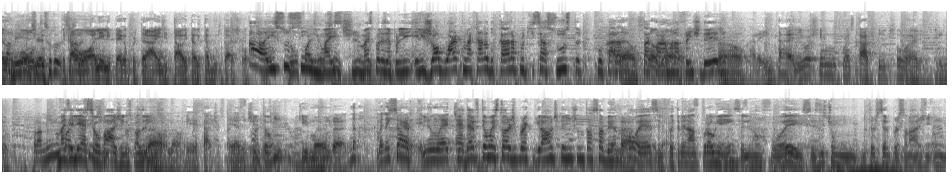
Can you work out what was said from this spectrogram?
Exatamente, num ponto, é isso que eu tô- o pessoal cara- olha, ele pega por trás e tal, e tá, e tá muito tático. Ah, isso não sim, mas, sentido. mas por exemplo, ele, ele joga o arco na cara do cara porque se assusta que o cara Ah, não, tá não, com a arma não. na frente dele. Não, cara, ele tá ali, eu achei muito mais tático do que selvagem, por exemplo. Pra mim não Mas ele é selvagem nos quadrinhos? Não, não, ele é tático. Ele é do tipo então- que, que manda. Não, mas aí, cara, Certo. ele não é tipo. É, deve ter uma história de background que a gente não tá sabendo Exato, qual é. Se ele foi treinado por alguém, se ele não foi, se existe um, um terceiro personagem, um,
